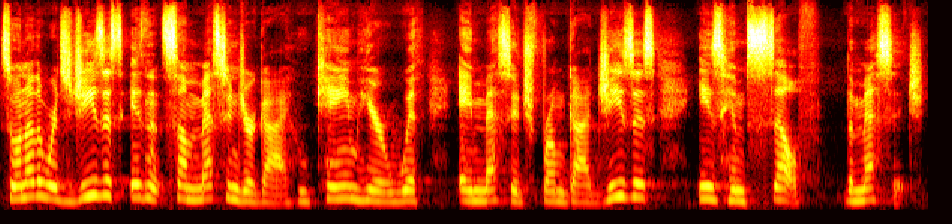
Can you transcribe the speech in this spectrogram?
So, in other words, Jesus isn't some messenger guy who came here with a message from God. Jesus is himself the message.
